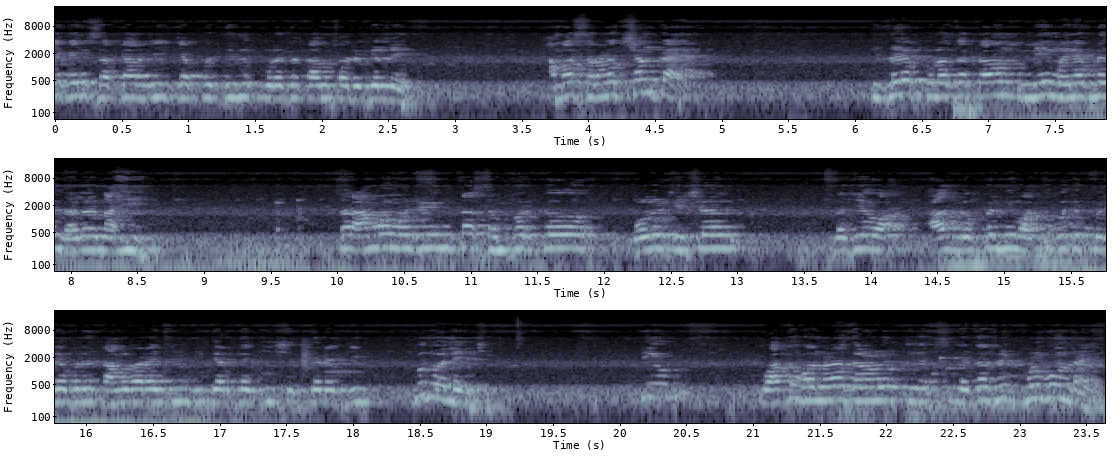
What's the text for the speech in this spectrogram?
ठिकाणी सरकारने ज्या पद्धतीने पुराचं काम चालू केलं आहे आम्हाला सर्वांना शंका आहे की जर या पुलाचं काम मे महिन्यापर्यंत झालं नाही तर आम्हा मंडळींचा संपर्क पोलीस स्टेशन जे वा आज लोकांनी वाहतूक होते पुण्यापर्यंत कामगारांची विद्यार्थ्यांची शेतकऱ्यांची दूधवाल्यांची. ती वाहतूक होणारा दळवळ याच्यासाठी फुलगून राहील.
